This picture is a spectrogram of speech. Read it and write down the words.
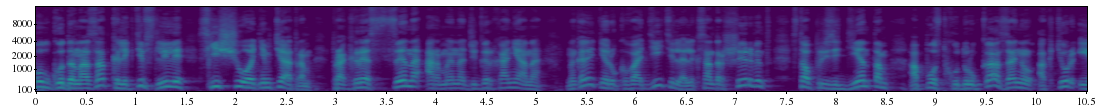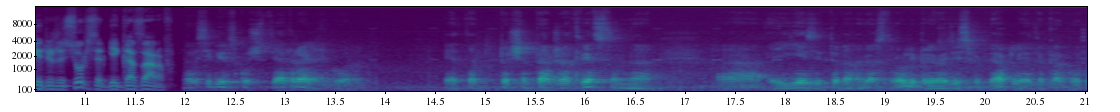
Полгода назад коллектив слили с еще одним театром «Прогресс-сцена» Армена Джигарханяна. Многолетний руководитель Александр Ширвинд стал президентом, а пост худрука занял актер и режиссер Сергей Газаров. Новосибирск очень театральный город. Это точно так же ответственно э, ездить туда на гастроли, приводить спектакли. Это как вот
